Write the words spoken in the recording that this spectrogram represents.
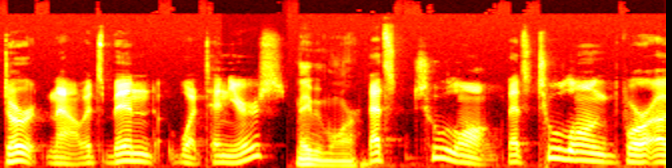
dirt. Now it's been what ten years. Maybe more. That's too long. That's too long for a,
